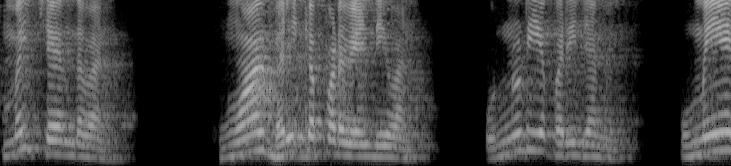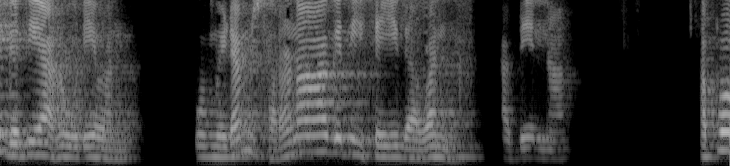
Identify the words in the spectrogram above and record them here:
உண்மை சேர்ந்தவன். உம்மால் பரிக்கப்பட வேண்டியவன் உன்னுடைய பரிஜனன் உண்மையே கதியாக உடையவன் உம்மிடம் சரணாகதி செய்தவன் அப்படின்னா. அப்போ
